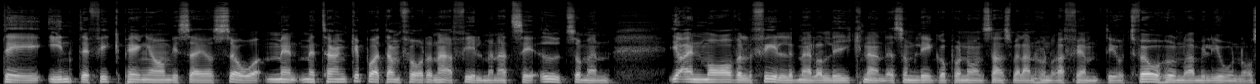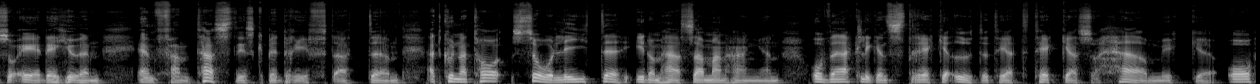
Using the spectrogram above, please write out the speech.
Det är inte fick pengar om vi säger så. Men med tanke på att han får den här filmen att se ut som en ja, en Marvel-film eller liknande som ligger på någonstans mellan 150 och 200 miljoner så är det ju en, en fantastisk bedrift att, eh, att kunna ta så lite i de här sammanhangen och verkligen sträcka ut det till att täcka så här mycket. Och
